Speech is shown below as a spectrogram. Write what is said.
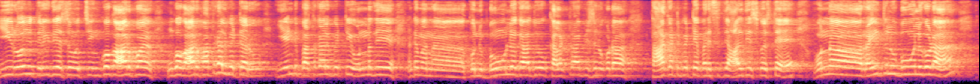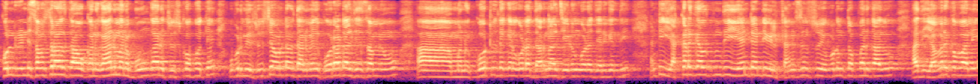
ఈ రోజు తెలుగుదేశం వచ్చి ఇంకొక ఆరు ప- ఇంకొక ఆరు పథకాలు పెట్టారు. ఏంటి పథకాలు పెట్టి ఉన్నది? అంటే మన కొన్ని భూములు కాదు కలెక్టర్ ఆఫీసులు కూడా తాకట్టు పెట్టే పరిస్థితి వాళ్ళు తీసుకొస్తే ఉన్న రైతులు భూములు కూడా కొన్ని రెండు సంవత్సరాలు తావుకను కానీ మన భూమి చూసుకోకపోతే ఇప్పుడు మీరు చూసే ఉంటారు దాని మీద పోరాటాలు చేసాం మేము. మన కోర్టుల దగ్గర కూడా ధర్నాలు చేయడం కూడా జరిగింది. అంటే ఎక్కడికి వెళ్తుంది ఏంటంటే వీళ్ళు ఫంక్షన్స్ ఇవ్వడం తప్పని కాదు అది ఎవరికి ఇవ్వాలి?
